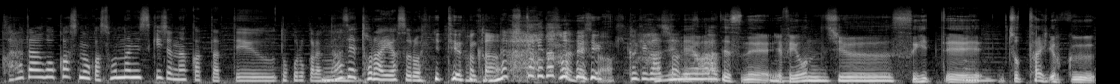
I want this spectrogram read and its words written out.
体を動かすのがそんなに好きじゃなかったっていうところから、うん。なぜトライアスロンにっていうのがどんなきっかけだったんですか？きっかけがあった初めんですか？はですね、うん。やっぱ40過ぎてうん。ちょっと体力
